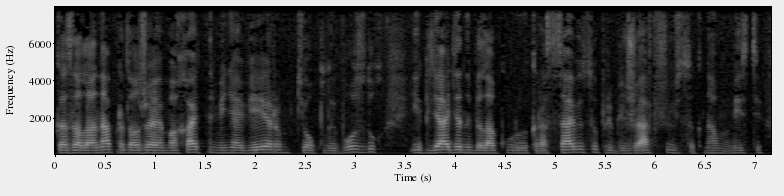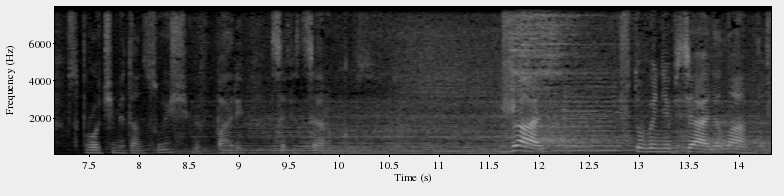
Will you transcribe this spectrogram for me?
сказала она, продолжая махать на меня веером теплый воздух и глядя на белокурую красавицу, приближавшуюся к нам вместе с прочими танцующими в паре с офицером грузин. Жаль, что вы не взяли ландыши.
